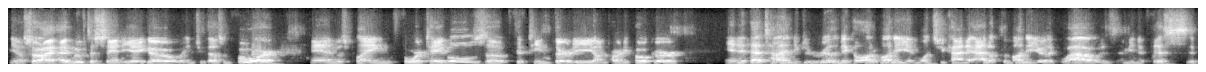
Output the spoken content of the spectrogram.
you know, so I, I, moved to San Diego in 2004 and was playing four tables of 1530 on Party Poker. And at that time, you could really make a lot of money. And once you kind of add up the money, you're like, wow, is I mean, if this, if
